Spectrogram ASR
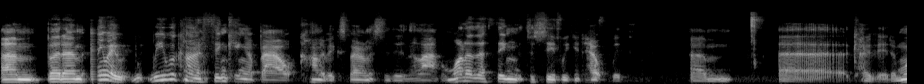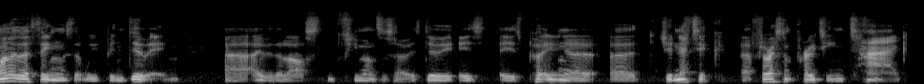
Um, but um, anyway, we, we were kind of thinking about kind of experiments to do in the lab, and one of the things to see if we could help with um, uh, COVID, and one of the things that we've been doing uh, over the last few months or so is doing is is putting a, a genetic uh fluorescent protein tag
